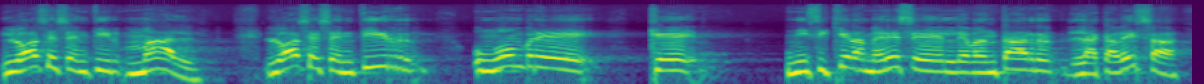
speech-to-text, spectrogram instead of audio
lo hace sentir mal, lo hace sentir un hombre que ni siquiera merece levantar la cabeza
